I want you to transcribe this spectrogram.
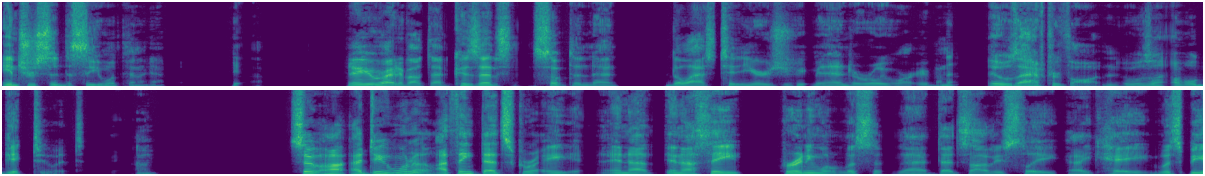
interested to see what's going to happen. Yeah. No, you're right about that because that's something that the last 10 years you've even had to really worry about. It was afterthought, and it was, oh, we'll get to it. So uh, I do want to, I think that's great. And I, and I think for anyone listening to that, that's obviously like, hey, let's be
